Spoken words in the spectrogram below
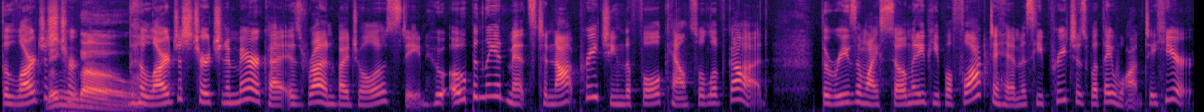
The largest church the largest church in America is run by Joel Osteen, who openly admits to not preaching the full counsel of God. The reason why so many people flock to him is he preaches what they want to hear.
